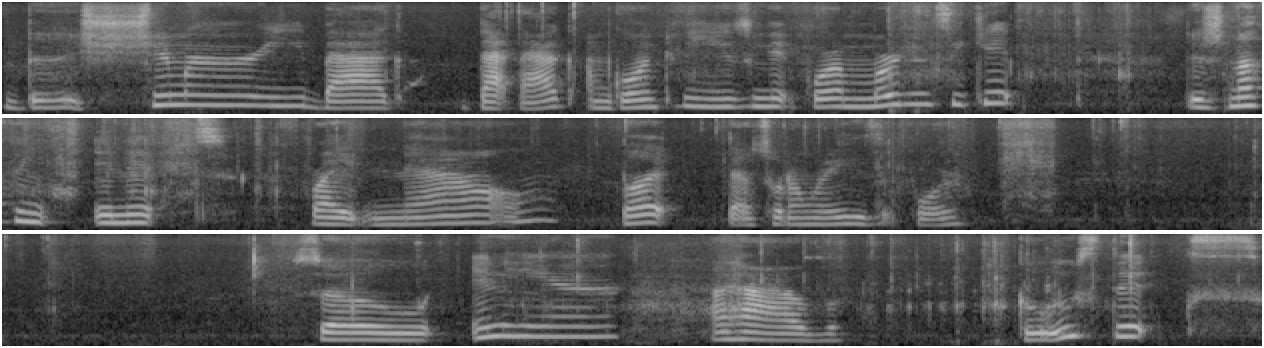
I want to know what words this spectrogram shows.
the shimmery bag, that bag, I'm going to be using it for emergency kit. There's nothing in it right now, but that's what I'm going to use it for. So, in here, I have glue sticks,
